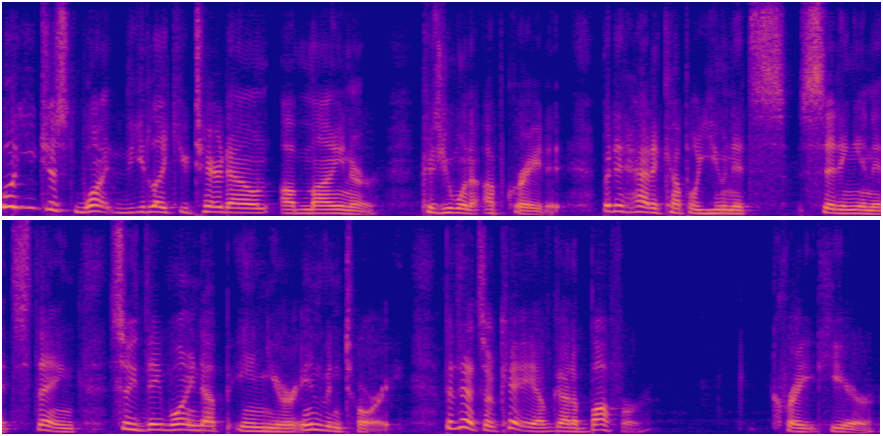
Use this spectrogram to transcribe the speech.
Well, you just want, you, like, you tear down a miner because you want to upgrade it. But it had a couple units sitting in its thing, so they wind up in your inventory. But that's okay, I've got a buffer crate here.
